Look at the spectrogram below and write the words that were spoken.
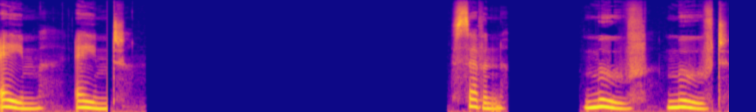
Aim, aimed. 7. Move, moved.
